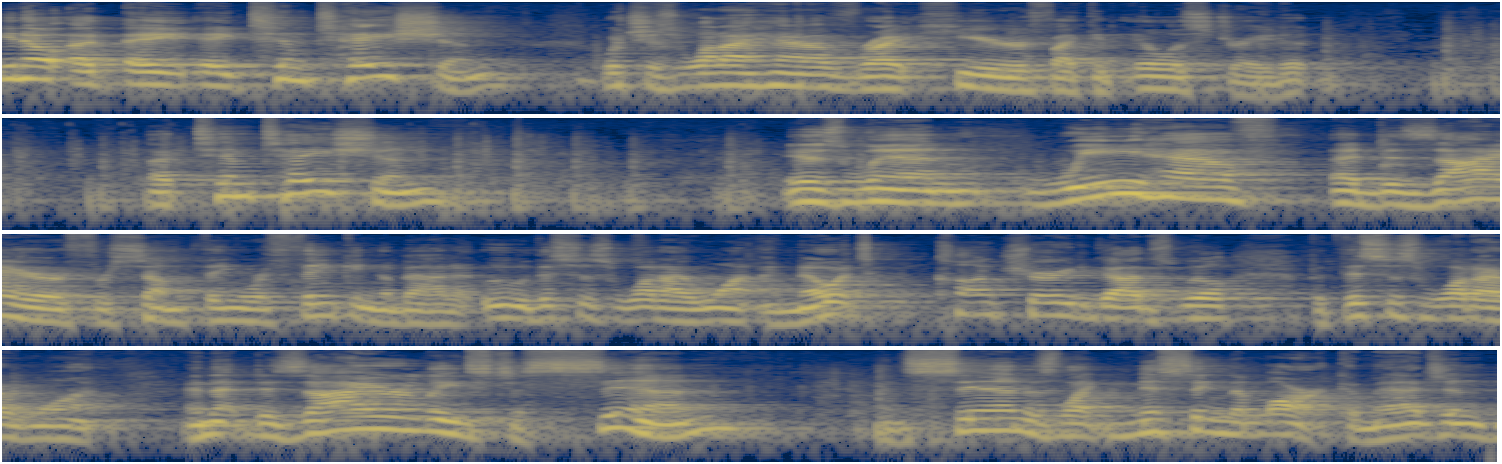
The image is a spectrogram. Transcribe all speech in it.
You know, a, a, a temptation, which is what I have right here, if I could illustrate it. A temptation is when we have a desire for something, we're thinking about it. Ooh, this is what I want. I know it's contrary to God's will, but this is what I want. And that desire leads to sin, and sin is like missing the mark. Imagine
